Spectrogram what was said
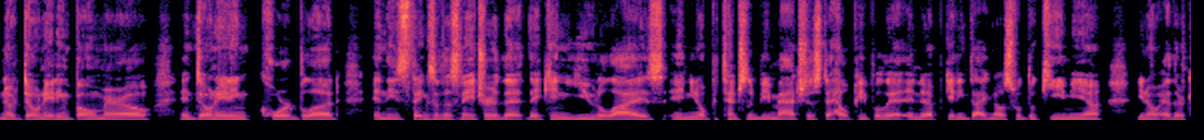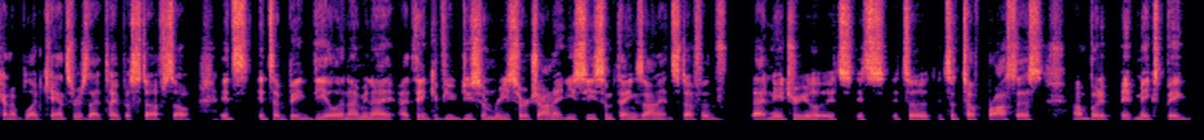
you know, donating bone marrow and donating cord blood and these things of this nature that they can utilize and, you know, potentially be matches to help people that end up getting diagnosed with leukemia, you know, other kind of blood cancers, that type of stuff. So it's, it's a big deal. And I mean, I, I think if you do some research on it and you see some things on it and stuff of that nature, it's, it's, it's a, it's a tough process, um, but it, it makes big,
